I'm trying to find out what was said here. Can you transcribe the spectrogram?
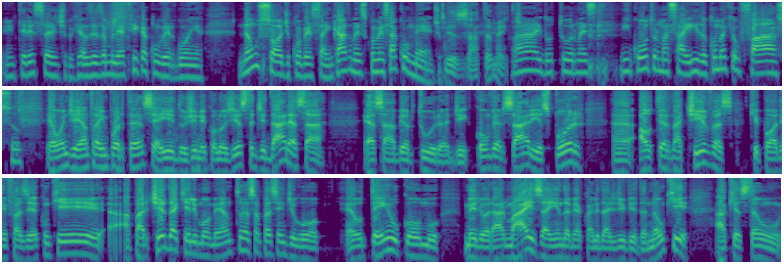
É interessante, porque às vezes a mulher fica com vergonha, não só de conversar em casa, mas de conversar com o médico. Exatamente. Ai, doutor, mas me encontro uma saída, como é que eu faço? É onde entra a importância aí do ginecologista de dar essa, essa abertura, de conversar e expor uh, alternativas que podem fazer com que, a partir daquele momento, essa paciente diga, eu tenho como melhorar mais ainda a minha qualidade de vida. Não que a questão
